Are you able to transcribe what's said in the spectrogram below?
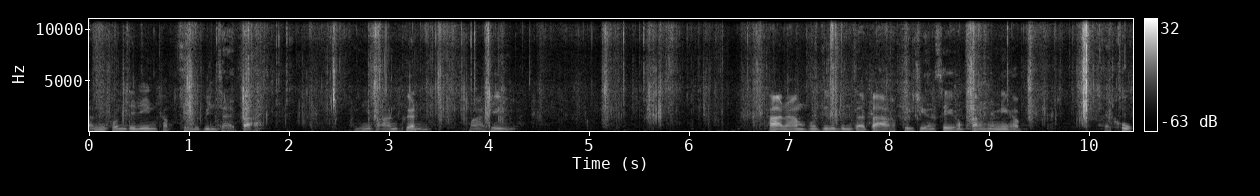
ร้านนี้คนติดินครับศิลปินสายป่าวันนี้พาเพื่อนมาที่ท่าน้ำของศิลปินสายป่าครับที่เชียงเซคำกังอย่างนี้ครับใส่คุก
